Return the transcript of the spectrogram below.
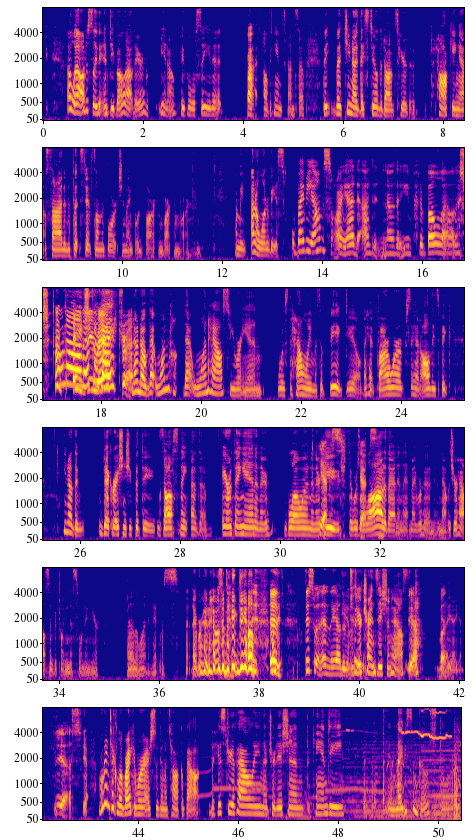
"Oh well, I'll just leave the empty bowl out there, and you know, people will see that right. all the candy's gone. So, but but you know, they steal the dogs hear the talking outside and the footsteps on the porch, and they would bark and bark and bark. And I mean, I don't want to be a. Well, baby, I'm sorry. I, I didn't know that you put a bowl out. I should Oh no, paid that's you okay. extra. No, no, that one that one house you were in was the Halloween was a big deal. They had fireworks. They had all these big, you know, the decorations. You put the exhaust thing, uh, the air thing in, and they're blowing, and they're Yes. huge. There was Yes. a lot of that in that neighborhood, and that was your house in between this one and your other one, and it was that neighborhood. It was a big deal. this one and the other Yeah, it two. was your transition house. Yeah, Yeah, yeah, yeah, yeah. yes. Yeah, we're going to take a little break and we're actually going to talk about the history of Halloween, the tradition, the candy, and maybe some ghost stories.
